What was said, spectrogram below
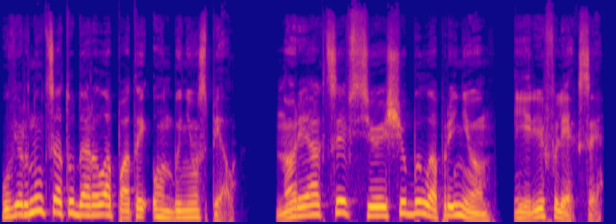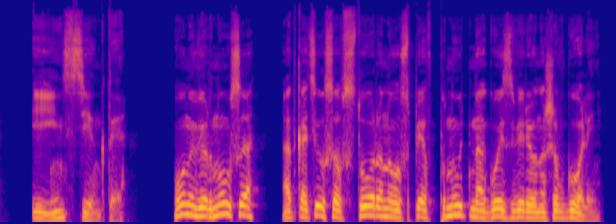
увернуться от удара лопатой он бы не успел. Но реакция все еще была при нем, и рефлексы, и инстинкты. Он увернулся, откатился в сторону, успев пнуть ногой звереныша в голень.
